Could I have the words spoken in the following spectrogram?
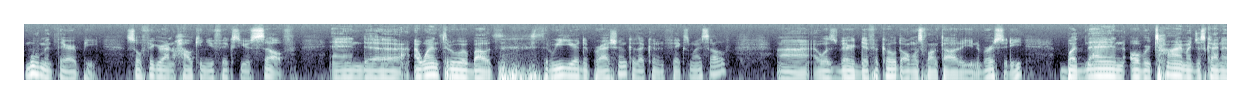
movement therapy. So figure out how can you fix yourself. And uh, I went through about three year depression because I couldn't fix myself. Uh, it was very difficult, almost flunked out of university. But then over time, I just kind of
